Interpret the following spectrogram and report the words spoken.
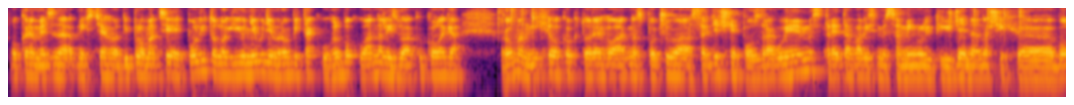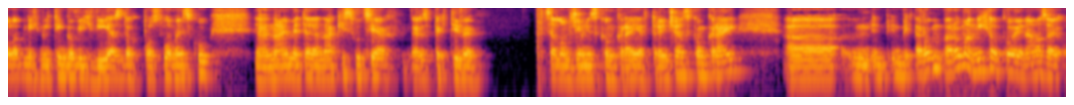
okrem medzinárodných vzťahov a diplomácie aj politológiu, nebudem robiť takú hlbokú analýzu ako kolega Roman Michelko, ktorého, ak nás počúva, srdečne pozdravujem. Stretávali sme sa minulý týždeň na našich uh, volebných mítingových výjazdoch po Slovensku, uh, najmä teda na Kisúciach, respektíve v celom Žilinskom kraji a v Trenčanskom kraji. Roman Michalko je naozaj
